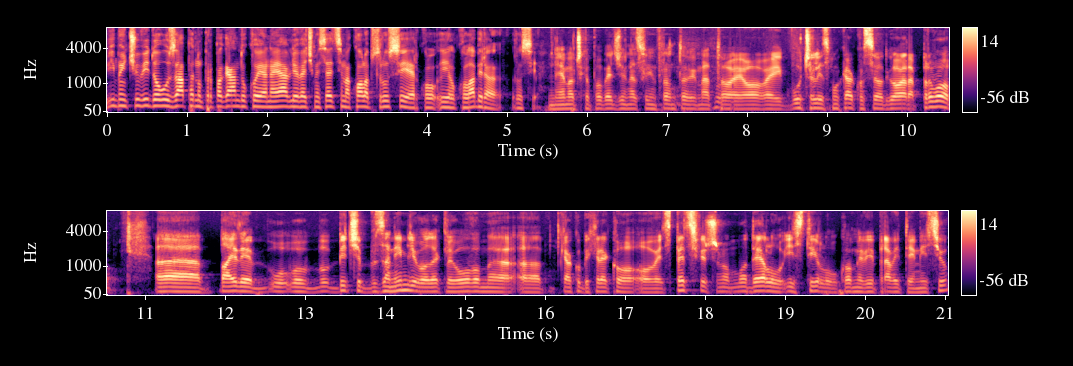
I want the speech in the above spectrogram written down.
imajući u vidu ovu zapadnu propagandu koja najavljuje već mesecima kolaps Rusije, jer, kol, jel kolabira Rusija? Nemačka pobeđuje na svim frontovima, to je, ovaj, učili smo kako se odgovara. Prvo, uh, ajde, u, u, bit će zanimljivo, dakle, u ovom, kako bih rekao, ovaj, specifičnom modelu i stilu u kome vi pravite emisiju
